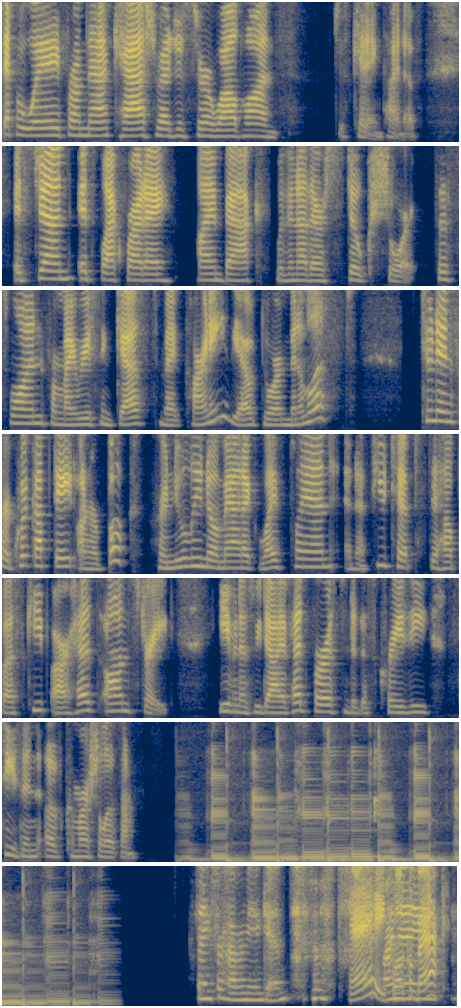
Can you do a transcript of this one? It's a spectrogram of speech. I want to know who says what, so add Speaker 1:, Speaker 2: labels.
Speaker 1: Step away from that cash register, wild ones. Just kidding, kind of. It's Jen. It's Black Friday. I'm back with another Stoke short. This one from my recent guest, Meg Carney, the outdoor minimalist. Tune in for a quick update on her book, her newly nomadic life plan, and a few tips to help us keep our heads on straight, even as we dive headfirst into this crazy season of commercialism.
Speaker 2: Thanks for having me again.
Speaker 1: Hey, welcome
Speaker 2: name,
Speaker 1: back.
